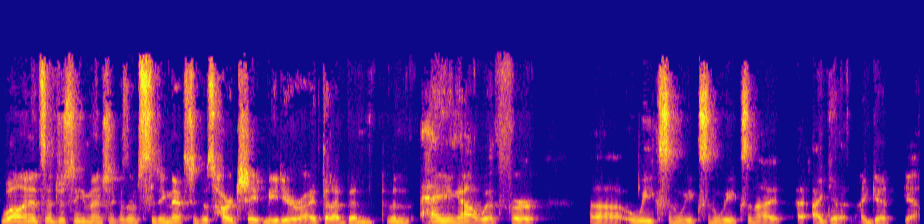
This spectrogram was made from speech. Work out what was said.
Well, and it's interesting you mentioned because I'm sitting next to this heart-shaped meteorite that I've been been hanging out with for uh, weeks and weeks and weeks, and I I get it. I get yeah,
